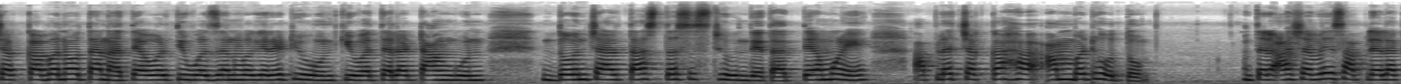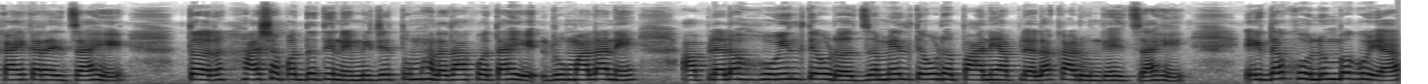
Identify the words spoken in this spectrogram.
चक्का बनवताना त्यावरती वजन वगैरे ठेवून किंवा त्याला टांगून दोन चार तास तसंच ठेवून देतात. त्यामुळे आपला चक्का हा आंबट होतो. तर अशा वेळेस आपल्याला काय करायचं आहे? तर अशा पद्धतीने मी जे तुम्हाला दाखवत आहे रुमालाने आपल्याला होईल तेवढं जमेल तेवढं पाणी आपल्याला काढून घ्यायचं आहे. एकदा खोलून बघूया.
